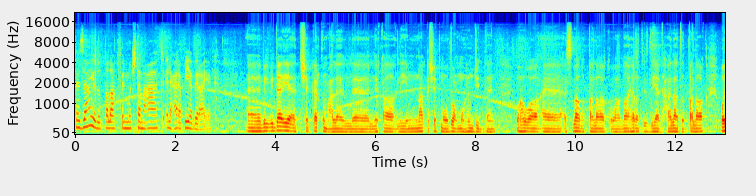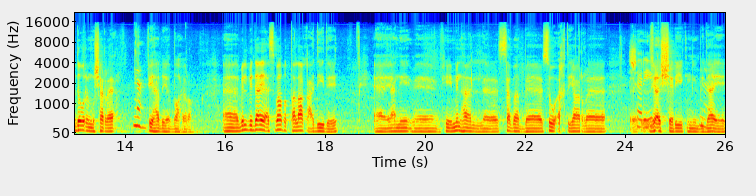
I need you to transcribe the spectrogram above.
تزايد الطلاق في المجتمعات العربية برأيك. بالبداية أتشكركم على اللقاء لمناقشة موضوع مهم جدا وهو أسباب الطلاق وظاهرة ازدياد حالات الطلاق ودور المشرع نعم. في هذه الظاهرة بالبداية أسباب الطلاق عديدة يعني في منها السبب سوء اختيار شريك. الشريك من البداية نعم.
